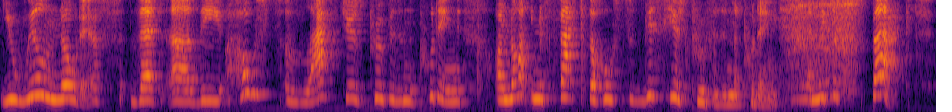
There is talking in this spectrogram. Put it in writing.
you will notice that uh, the hosts of last year's Proof is in the Pudding are not, in fact, the hosts of this year's Proof is in the Pudding. And we suspect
